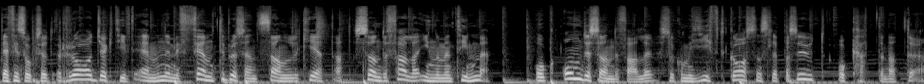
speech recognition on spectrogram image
Där finns också ett radioaktivt ämne med 50% sannolikhet att sönderfalla inom en timme. Och om det sönderfaller så kommer giftgasen släppas ut och katten att dö.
